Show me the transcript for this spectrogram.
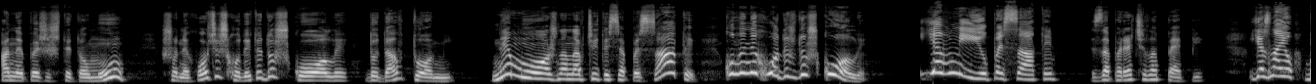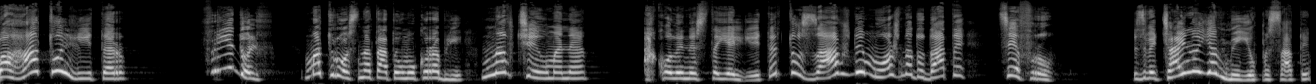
А не пишеш ти тому, що не хочеш ходити до школи, додав Томмі. Не можна навчитися писати, коли не ходиш до школи. Я вмію писати, заперечила Пепі. Я знаю багато літер. Фрідольф, матрос на татовому кораблі, навчив мене. А коли не стає літер, то завжди можна додати цифру. Звичайно, я вмію писати,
